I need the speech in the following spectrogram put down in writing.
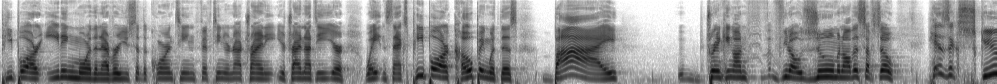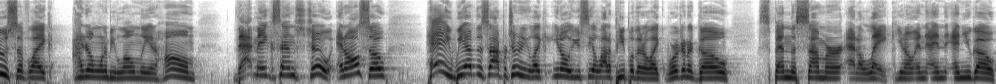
people are eating more than ever. You said the quarantine 15. You're not trying to. Eat, you're trying not to eat your weight and snacks. People are coping with this by drinking on you know Zoom and all this stuff. So his excuse of like I don't want to be lonely at home that makes sense too. And also hey, we have this opportunity. Like, you know, you see a lot of people that are like, we're going to go spend the summer at a lake, you know, and, and, and you go,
